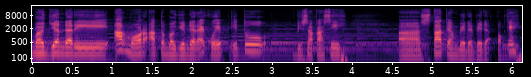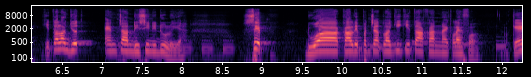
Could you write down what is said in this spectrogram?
bagian dari armor atau bagian dari equip itu bisa kasih uh, stat yang beda-beda. Oke, kita lanjut enchant di sini dulu ya. Sip. Dua kali pencet lagi kita akan naik level. Oke.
